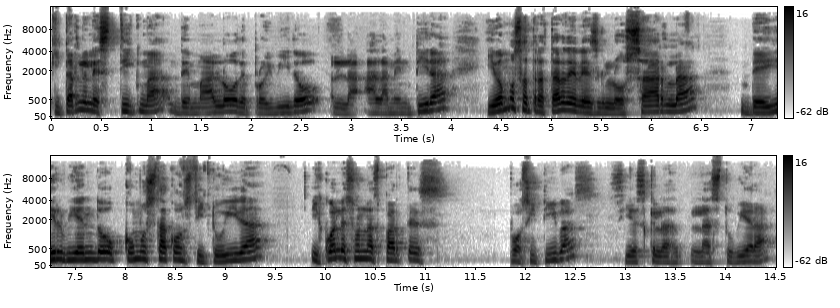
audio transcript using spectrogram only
quitarle el estigma de malo, de prohibido a la mentira y vamos a tratar de desglosarla, de ir viendo cómo está constituida y cuáles son las partes positivas, si es que la, las tuviera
